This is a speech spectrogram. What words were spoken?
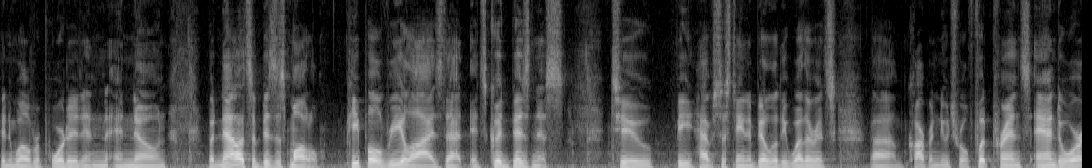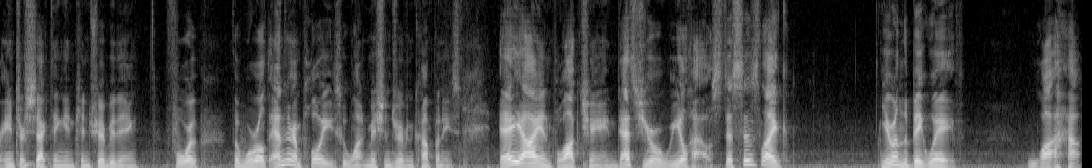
been well reported and, and known, but now it's a business model. People realize that it's good business to be have sustainability, whether it's um, carbon neutral footprints and or intersecting and contributing for the world and their employees who want mission driven companies. AI and blockchain, that's your wheelhouse. This is like you're on the big wave. Wow,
